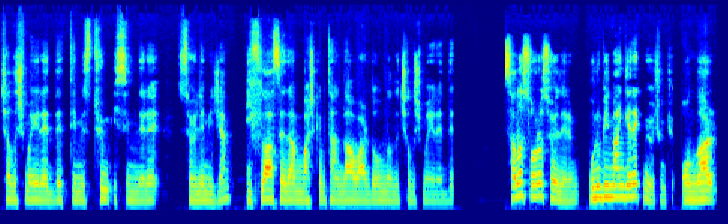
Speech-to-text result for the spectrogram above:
Çalışmayı reddettiğimiz tüm isimleri söylemeyeceğim. İflas eden başka bir tane daha vardı. Onunla da çalışmayı reddettim. Sana sonra söylerim. Bunu bilmen gerekmiyor çünkü. Onlar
